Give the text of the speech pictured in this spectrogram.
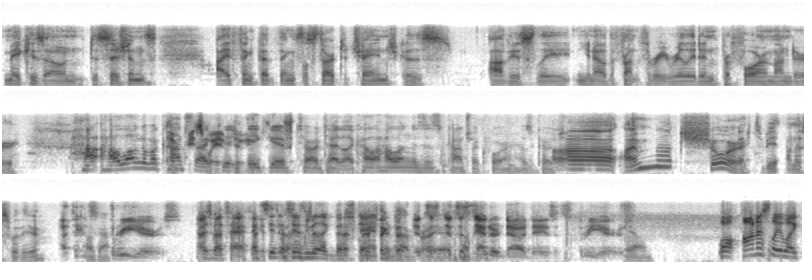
make his own decisions, I think that things will start to change because obviously, you know, the front three really didn't perform under. How how long of a contract did they things. give to Arteta? Like how how long is this contract for as a coach? Uh, I'm not sure to be honest with you. I think it's Okay. three years. I was about to say. I think that, it's seems, seems to be like I- I the standard. that's now for It's, it's a Okay. standard nowadays. It's three years. Yeah. Well, honestly, like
